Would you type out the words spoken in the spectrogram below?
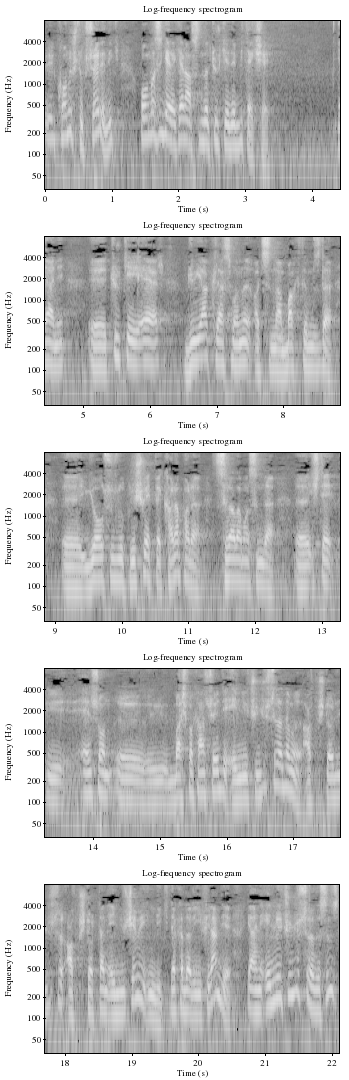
e, konuştuk, söyledik. Olması gereken aslında Türkiye'de bir tek şey. Yani e, Türkiye'yi eğer dünya klasmanı açısından baktığımızda e, yolsuzluk, rüşvet ve kara para sıralamasında e, işte e, en son e, başbakan söyledi 53. sırada mı 64. sıra 64'ten 53'e mi indik ne kadar iyi filan diye. Yani 53. sıradasınız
